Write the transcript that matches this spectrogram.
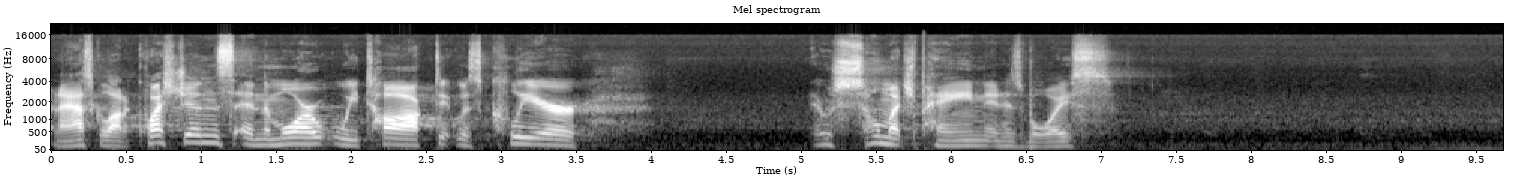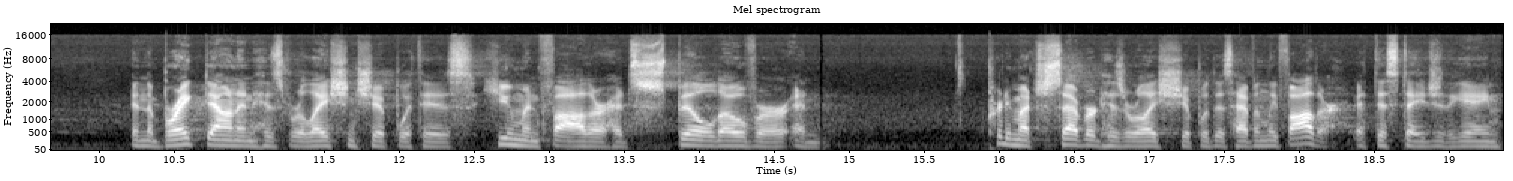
And I asked a lot of questions, and the more we talked, it was clear there was so much pain in his voice and the breakdown in his relationship with his human father had spilled over and pretty much severed his relationship with his heavenly father at this stage of the game.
